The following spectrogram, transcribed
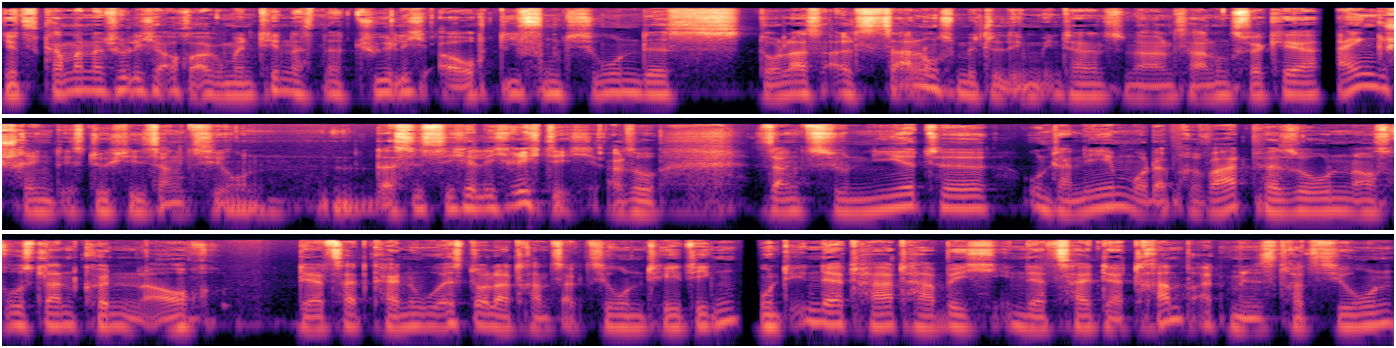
Jetzt kann man natürlich auch argumentieren, dass natürlich auch die Funktion des Dollars als Zahlungsmittel im internationalen Zahlungsverkehr eingeschränkt ist durch die Sanktionen. Das ist sicherlich richtig. Also sanktionierte Unternehmen oder Privatpersonen aus Russland können auch derzeit keine US-Dollar-Transaktionen tätigen. Und in der Tat habe ich in der Zeit der Trump-Administration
